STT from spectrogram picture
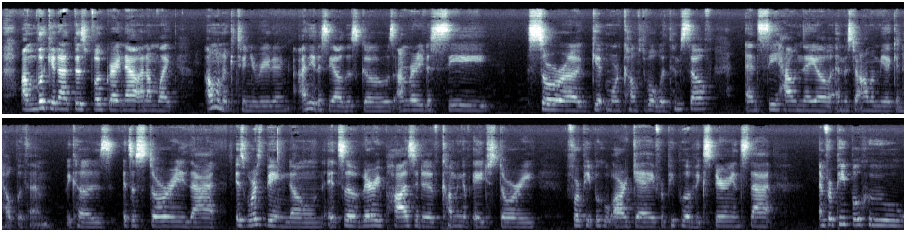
I'm looking at this book right now and I'm like, I want to continue reading. I need to see how this goes. I'm ready to see Sora get more comfortable with himself and see how Neo and Mr. Amamiya can help with him because it's a story that is worth being known. It's a very positive coming of age story for people who are gay, for people who have experienced that, and for people who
